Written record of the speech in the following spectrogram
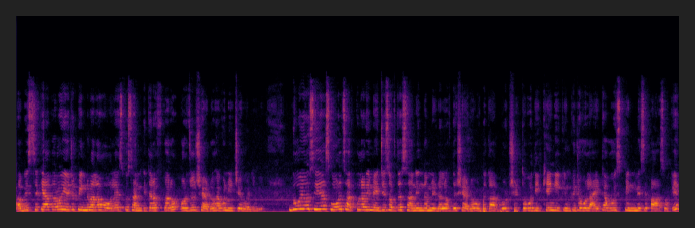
अब इससे क्या करो? ये जो पिन वाला होल है, इसको सन की तरफ़ करो और जो शेडो है, वो नीचे बनेगी। Do you see a small circular images of the sun in the middle of the shadow of the cardboard sheet तो वो दिखेंगी, क्योंकि जो वो लाइट है, वो इस पिन में से पास होके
